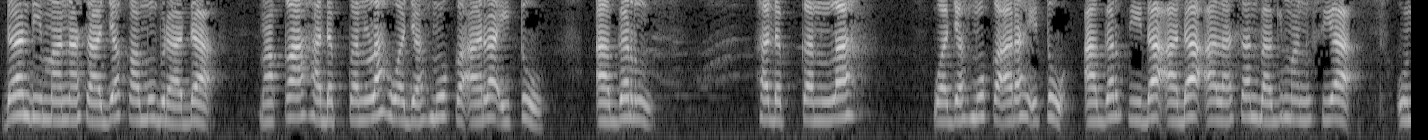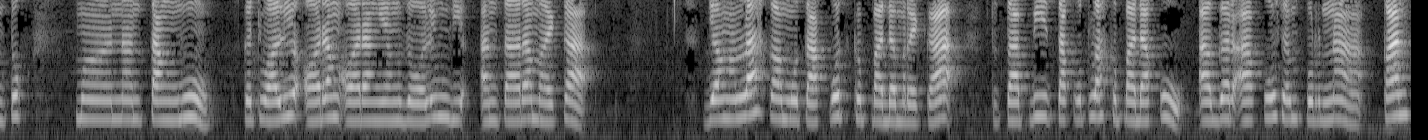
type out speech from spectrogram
Dan di mana saja kamu berada, maka hadapkanlah wajahmu ke arah itu, agar hadapkanlah wajahmu ke arah itu, agar tidak ada alasan bagi manusia untuk menentangmu kecuali orang-orang yang zolim di antara mereka. Janganlah kamu takut kepada mereka, tetapi takutlah kepadaku, agar aku sempurnakan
